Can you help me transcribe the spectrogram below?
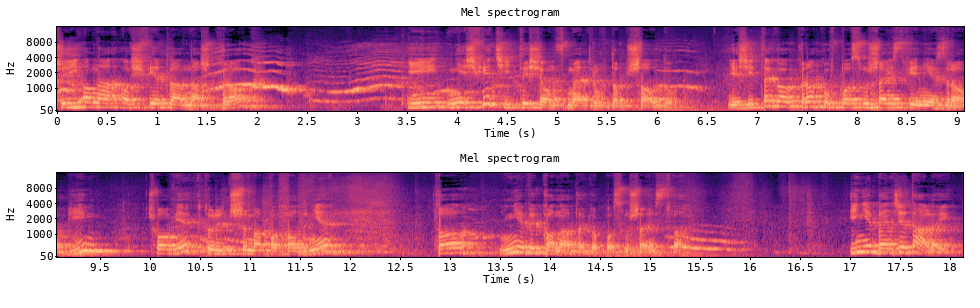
Czyli ona oświetla nasz krok i nie świeci tysiąc metrów do przodu. Jeśli tego kroku w posłuszeństwie nie zrobi, człowiek, który trzyma pochodnie, to nie wykona tego posłuszeństwa. I nie będzie dalej.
